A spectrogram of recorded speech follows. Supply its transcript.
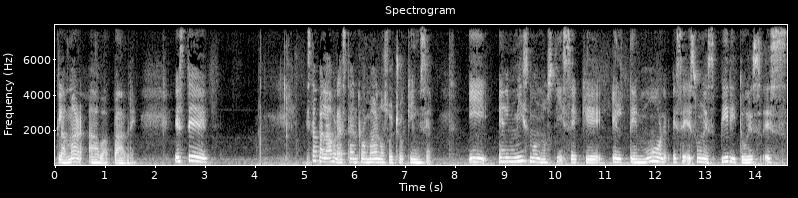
clamar Abba Padre. Este, esta palabra está en Romanos 8:15 y él mismo nos dice que el temor, ese es un espíritu, es, es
